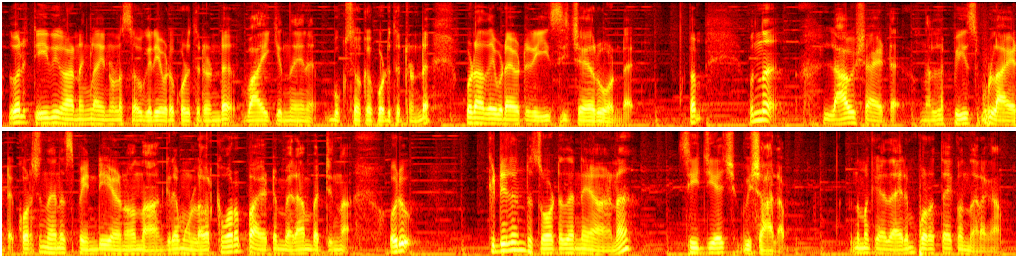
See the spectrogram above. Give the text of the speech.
അതുപോലെ ടി വി കാണണമെങ്കിൽ അതിനുള്ള സൗകര്യം ഇവിടെ കൊടുത്തിട്ടുണ്ട്. വായിക്കുന്നതിന് ബുക്സൊക്കെ കൊടുത്തിട്ടുണ്ട്. കൂടാതെ ഇവിടെ ആയിട്ടൊരു ഈസി ചെയറും ഉണ്ട്. അപ്പം ഒന്ന് ലാവിഷായിട്ട് നല്ല പീസ്ഫുള്ളായിട്ട് കുറച്ച് നേരം സ്പെൻഡ് ചെയ്യണമെന്ന് ആഗ്രഹമുള്ളവർക്ക് ഉറപ്പായിട്ടും വരാൻ പറ്റുന്ന ഒരു കിഡിലൻ റിസോർട്ട് തന്നെയാണ് സി ജി എച്ച് വിശാലം. നമുക്ക് ഏതായാലും പുറത്തേക്കൊന്നിറങ്ങാം.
